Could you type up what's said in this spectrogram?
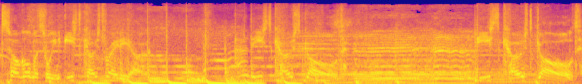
Toggle between East Coast Radio and East Coast Gold. East Coast Gold.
